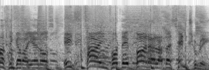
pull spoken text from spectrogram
Damas y caballeros, it's time for the battle of the century.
